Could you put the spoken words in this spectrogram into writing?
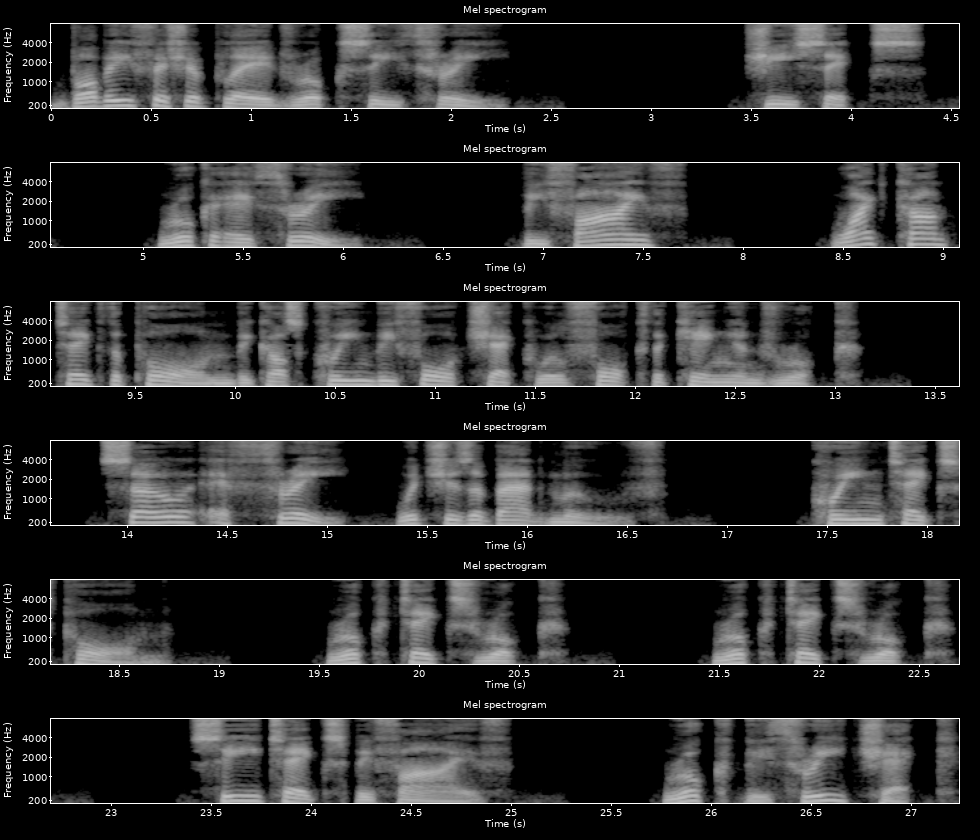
Bobby Fischer played rook c3. g6. Rook a3. b5. White can't take the pawn because queen b4 check will fork the king and rook. So f3 which is a bad move. Queen takes pawn. Rook takes rook. Rook takes rook. c takes b5. Rook b3 check.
